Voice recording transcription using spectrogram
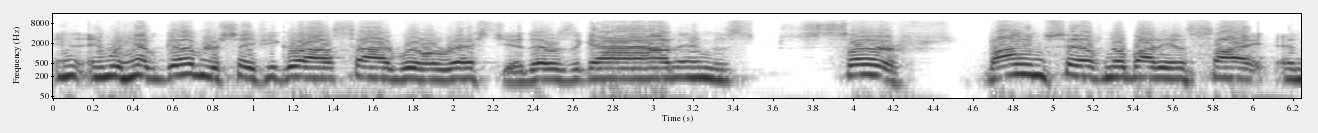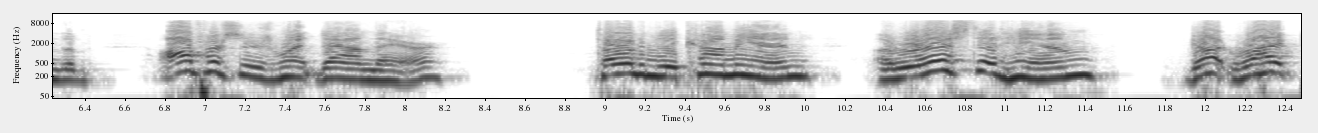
and, and we have governors say, if you go outside, we'll arrest you. There was a guy out in the surf by himself, nobody in sight, and the officers went down there, told him to come in, arrested him, got right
